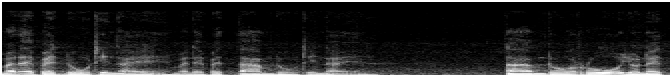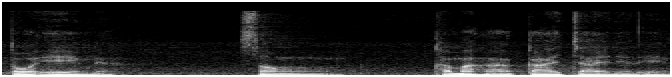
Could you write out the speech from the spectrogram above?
ไม่ได้ไปดูที่ไหน ไม่ได้ไปตามดูที่ไหน ตามดูรู้อยู่ในตัวเองเนี่ยส่องเข้ามาหากายใจนี่เอง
